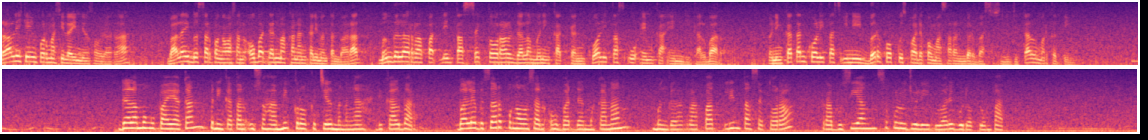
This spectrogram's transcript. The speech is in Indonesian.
Beralih ke informasi lainnya, Saudara. Balai Besar Pengawasan Obat dan Makanan Kalimantan Barat menggelar rapat lintas sektoral dalam meningkatkan kualitas UMKM di Kalbar. Peningkatan kualitas ini berfokus pada pemasaran berbasis digital marketing. Dalam mengupayakan peningkatan usaha mikro kecil menengah di Kalbar, Balai Besar Pengawasan Obat dan Makanan menggelar rapat lintas sektoral Rabu siang 10 Juli 2024.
